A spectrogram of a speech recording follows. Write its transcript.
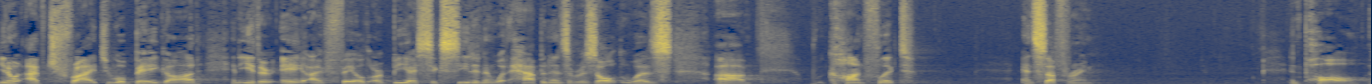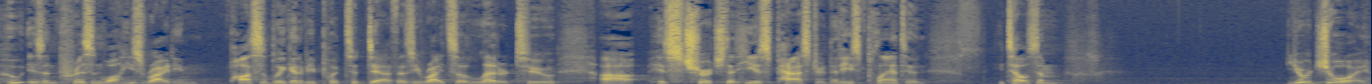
you know what, I've tried to obey God, and either A, I failed, or B, I succeeded, and what happened as a result was uh, conflict and suffering. And Paul, who is in prison while he's writing, possibly going to be put to death as he writes a letter to uh, his church that he has pastored, that he's planted, he tells them, Your joy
